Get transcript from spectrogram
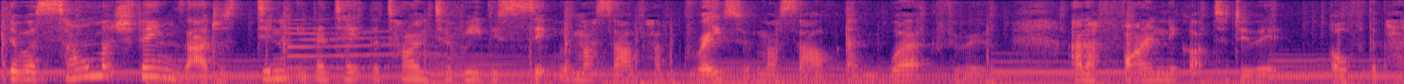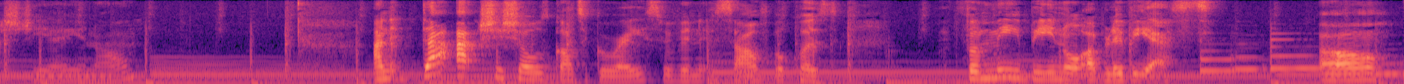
there were so much things that I just didn't even take the time to really sit with myself, have grace with myself, and work through. And I finally got to do it over the past year, you know. And that actually shows God's grace within itself because for me, being all oblivious, oh,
